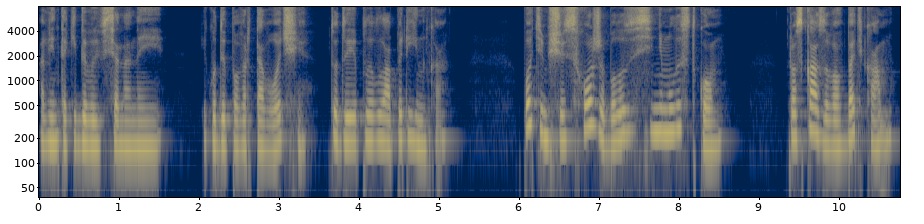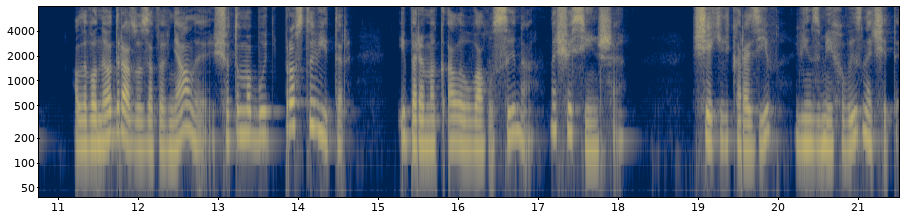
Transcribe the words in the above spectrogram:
а він таки дивився на неї, і куди повертав очі, туди і пливла пір'їнка. Потім щось схоже було з осіннім листком. Розказував батькам, але вони одразу запевняли, що то, мабуть, просто вітер, і перемикали увагу сина на щось інше. Ще кілька разів він зміг визначити,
